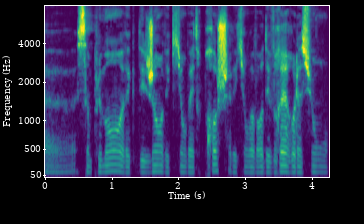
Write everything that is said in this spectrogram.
euh, simplement avec des gens avec qui on va être proche, avec qui on va avoir des vraies relations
